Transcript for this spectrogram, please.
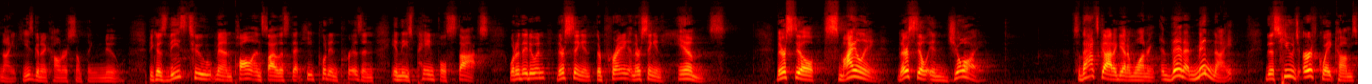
night, he's going to encounter something new. Because these two men, Paul and Silas, that he put in prison in these painful stocks, what are they doing? They're singing, they're praying, and they're singing hymns. They're still smiling, they're still in joy. So that's got to get them wondering. And then at midnight, this huge earthquake comes,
